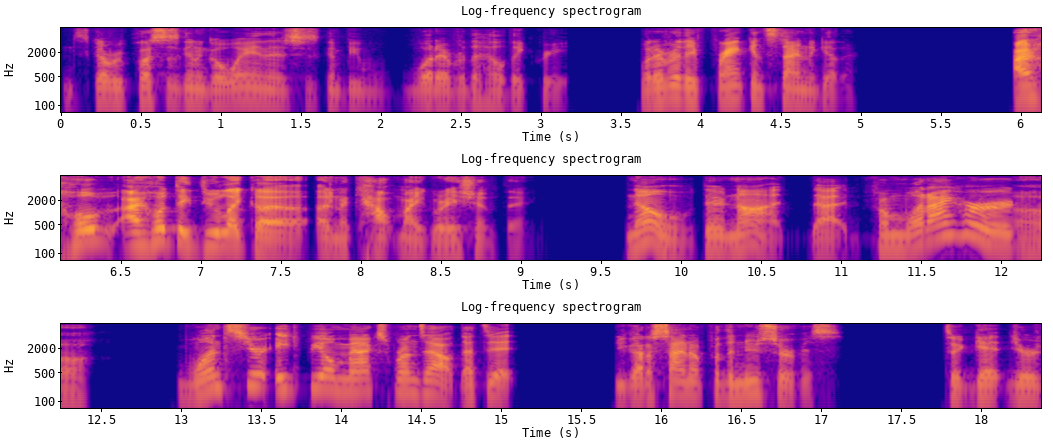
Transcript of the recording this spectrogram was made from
and Discovery Plus is gonna go away, and then it's just gonna be whatever the hell they create, whatever they Frankenstein together. I hope I hope they do like a an account migration thing. No, they're not. That from what I heard, Ugh. once your HBO Max runs out, that's it. You got to sign up for the new service to get your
